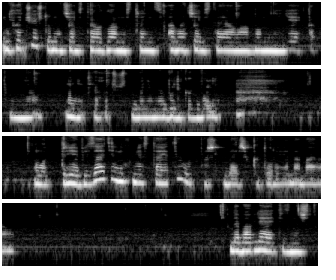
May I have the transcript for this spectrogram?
не хочу я, чтобы в начале стояла главная страница, а в начале стояла обо мне. Я их так поменяла. Но нет, я хочу, чтобы они у меня были как были. Вот, три обязательных у меня стоит. И вот пошли дальше, которые я добавила. Добавляете, значит,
